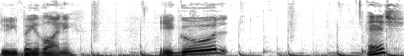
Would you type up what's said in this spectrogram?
بيضاني. يقول إيش؟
